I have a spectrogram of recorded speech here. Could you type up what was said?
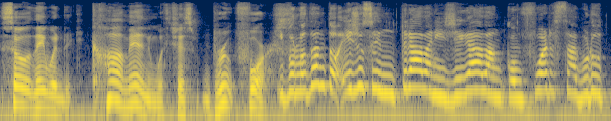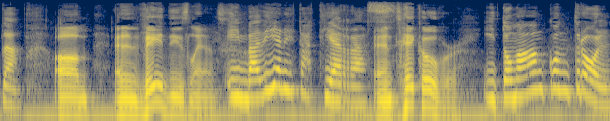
so they would come in with just brute force Y por lo tanto ellos entraban y llegaban con fuerza bruta um, and invade these lands invadían estas tierras and take over, y tomaban control,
